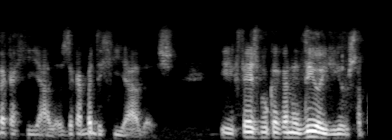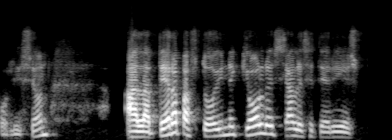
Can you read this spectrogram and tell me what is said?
10.000, 15.000. Η Facebook έκανε δύο γύρους απολύσεων. Αλλά πέρα από αυτό είναι και όλες οι άλλες εταιρείες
